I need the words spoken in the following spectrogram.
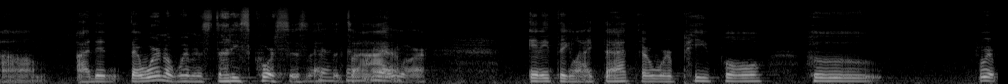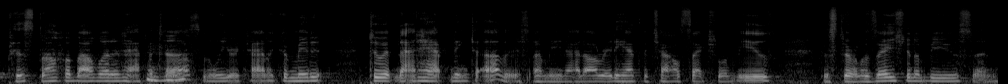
Um, I didn't. There were no women's studies courses at the time, yeah. or anything like that. There were people who were pissed off about what had happened mm -hmm. to mm-hmm. us, and we were kind of committed to it not happening to others. I mean, I'd already had the child sexual abuse, the sterilization abuse, and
